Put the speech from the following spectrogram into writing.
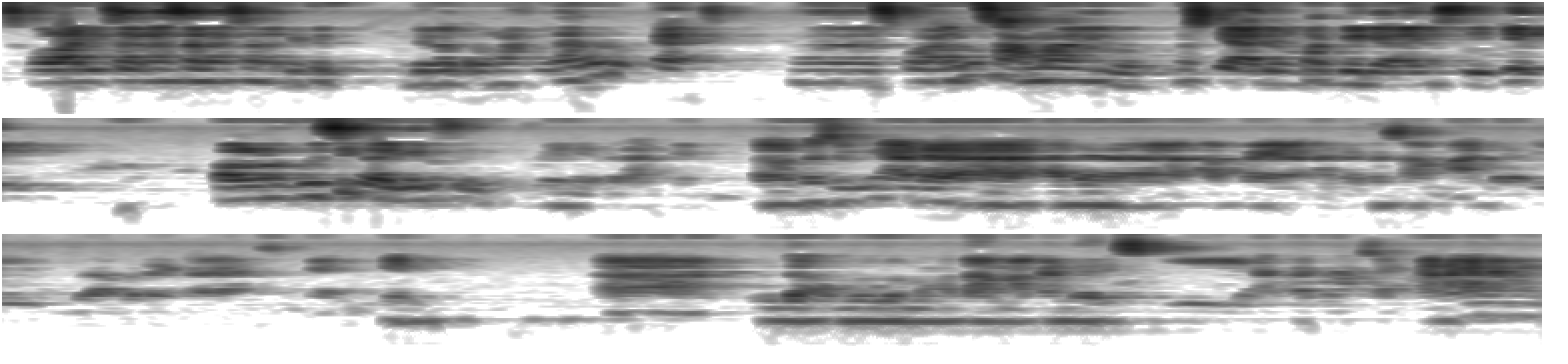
sekolah di sana sana sana dekat dekat rumah kita tuh kayak eh, sekolah itu sama gitu. Meski ada perbedaannya sedikit. Kalau menurut gue sih kayak gitu sih. Ini terakhir kalau besoknya ada ada apa ya ada kesamaan dari beberapa dari kalian kayak mungkin uh, nggak melulu mengutamakan dari segi akademis karena kan emang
